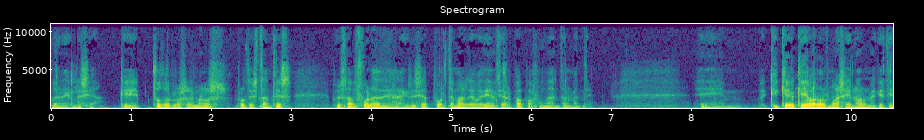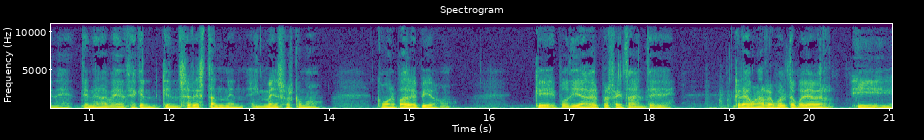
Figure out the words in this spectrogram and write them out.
de la iglesia que todos los hermanos protestantes pues están fuera de la iglesia por temas de obediencia al papa fundamentalmente. Eh, ¿qué, valor más enorme que tiene tiene la obediencia que, en seres tan inmensos como como el padre Pío que podía haber perfectamente creado una revuelta podía haber y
